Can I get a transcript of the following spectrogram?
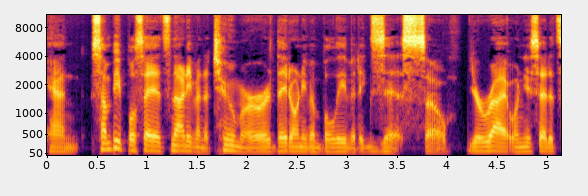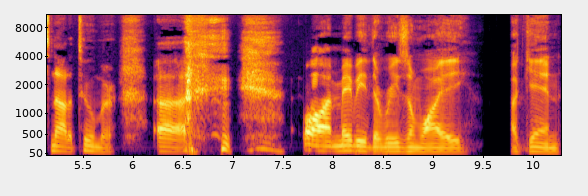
and some people say it's not even a tumor or they don't even believe it exists so you're right when you said it's not a tumor uh, Well, and maybe the reason why, again,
